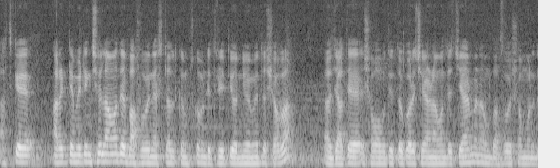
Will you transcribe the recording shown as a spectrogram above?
আজকে আরেকটা মিটিং ছিল আমাদের বাফুবে ন্যাশনাল কমিটি তৃতীয় নিয়মিত সভা যাতে সভাপতিত্ব করেছিলেন আমাদের চেয়ারম্যান এবং বাফুবে সম্মানিত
